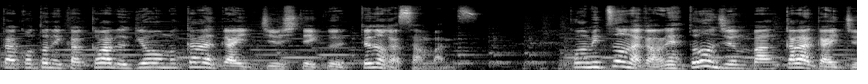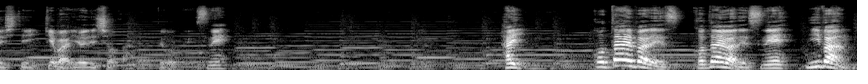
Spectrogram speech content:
たことに関わる業務から外注していくというのが3番です。この3つの中のね、どの順番から外注していけばよいでしょうかってことですね。はい。答えはです。答えはですね、2番。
